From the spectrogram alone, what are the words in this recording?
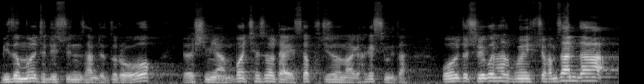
믿음을 드릴 수 있는 사람 되도록 열심히 한번 최선을 다해서 부지런하게 하겠습니다. 오늘도 즐거운 하루 보내십시오. 감사합니다.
